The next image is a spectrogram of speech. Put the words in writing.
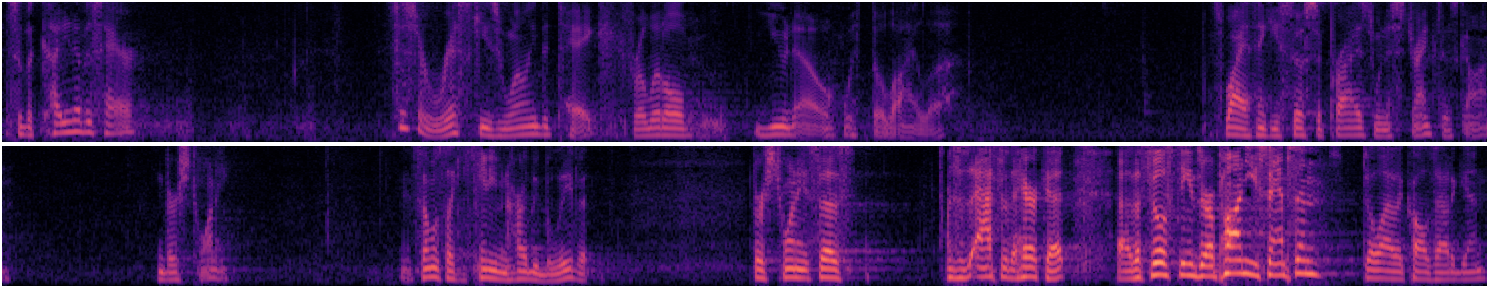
So the cutting of his hair, it's just a risk he's willing to take for a little you know with Delilah. That's why I think he's so surprised when his strength is gone in verse 20. It's almost like you can't even hardly believe it. Verse 20, it says, This is after the haircut. Uh, the Philistines are upon you, Samson. Delilah calls out again.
